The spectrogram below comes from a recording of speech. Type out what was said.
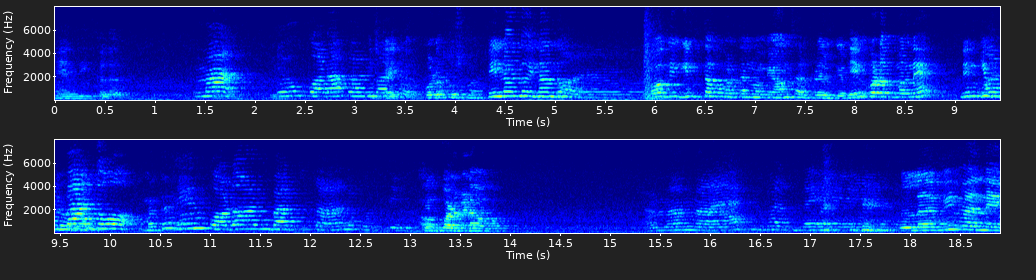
ಮೆಹಂದಿ ಕಲರ್ ಕೊಡು ಪುಷ್ಪ. ಇನ್ನೊಂದು ಇನ್ನೊಂದು. ಹೋಗಿ ಗಿಫ್ಟ್ ತಗೋ ಬರ್ತಾನೆ ಮಮ್ಮಿ ಅವ್ನ್ ಸರ್ಪ್ರೈಸ್ ಗಿಫ್ಟ್ ನೀನ್ ಕೊಡಕ್ ಮಗನೆ. ನಿನ್ ಗಿಫ್ಟ್ ಮತ್ತೆ? ನೀನ್ ಕೊಡ್ಬೇಡ ಹೋಗು. ಲವ್ ಮನೆ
